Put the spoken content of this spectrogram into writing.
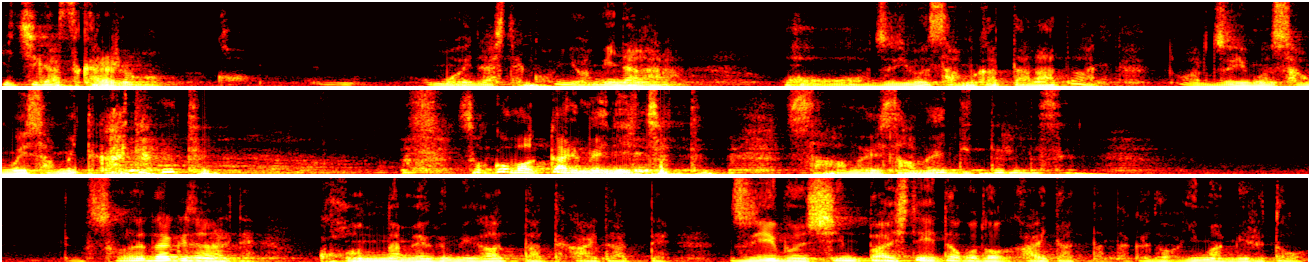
1月からのこう思い出してこう読みながら「おお随分寒かったな」と「随分寒い寒い」って書いてあるって。そこばっかり目にいっちゃって「寒い寒い」って言ってるんですよ。それだけじゃなくてこんな恵みがあったって書いてあって随分心配していたことが書いてあったんだけど今見ると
